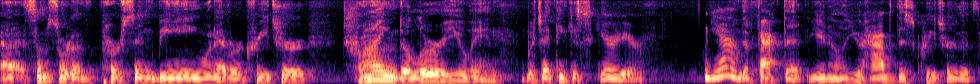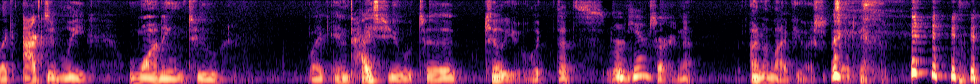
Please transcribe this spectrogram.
uh, some sort of person, being, whatever creature trying to lure you in, which I think is scarier. Yeah. The fact that, you know, you have this creature that's like actively wanting to like entice you to kill you. Like that's, or, Yeah. sorry, not unalive you, I should say.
